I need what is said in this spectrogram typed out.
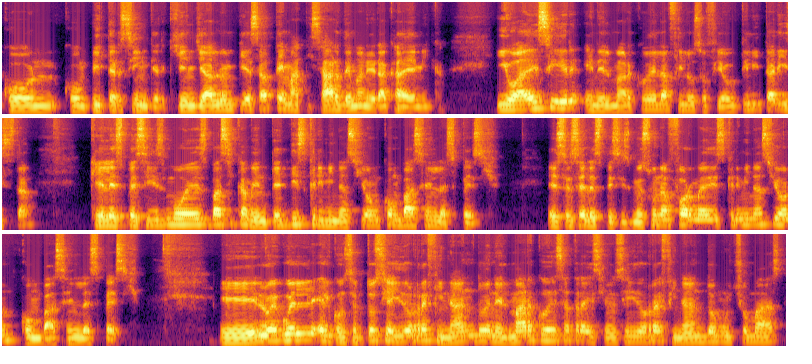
con, con Peter Singer, quien ya lo empieza a tematizar de manera académica y va a decir en el marco de la filosofía utilitarista, que el especismo es básicamente discriminación con base en la especie. Ese es el especismo, es una forma de discriminación con base en la especie. Eh, luego el, concepto se ha ido refinando, en el marco de esa tradición se ha ido refinando mucho más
